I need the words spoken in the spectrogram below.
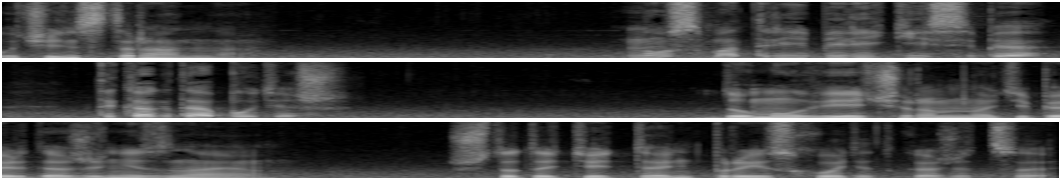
Очень странно. «Ну смотри, береги себя. Ты когда будешь?» Думал вечером, но теперь даже не знаю. Что-то, тетя Тань, происходит, кажется.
